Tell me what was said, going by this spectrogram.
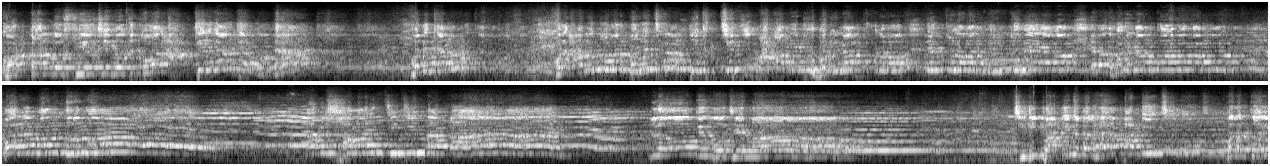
ঘরটাঙ্গ শুয়েছে বলছে, তোমার আক্কেল গান কেমন হ্যাঁ? বলে কেন বলে, আমি তোমার বলেছিলাম যে চিঠি একটু হরিনাম করব আমার মৃত্যু হয়ে গেল। এবার হরিনাম করব বলে, বন্ধু আমি সবার চিঠি পাঠাই। লোক বোঝে না। চিঠি পাঠিয়েছে বলে হ্যাঁ? বলে কই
